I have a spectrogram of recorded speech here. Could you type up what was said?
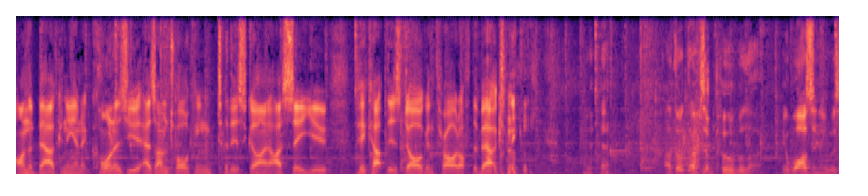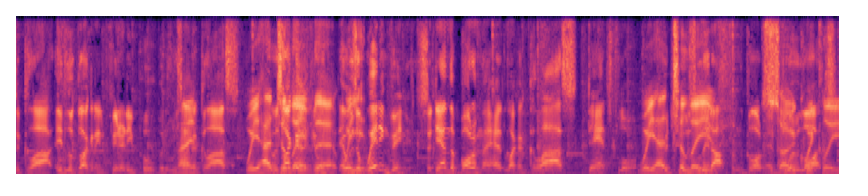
on the balcony and it corners you. As I'm talking to this guy, I see you pick up this dog and throw it off the balcony. I thought that was a pool below. It wasn't. It was a glass. It looked like an infinity pool, but it was like a glass. we had to like leave a, there. It was, it was We- a wedding venue. So down the bottom they had like a glass dance floor. We had to leave lit up from the bottom. So quickly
